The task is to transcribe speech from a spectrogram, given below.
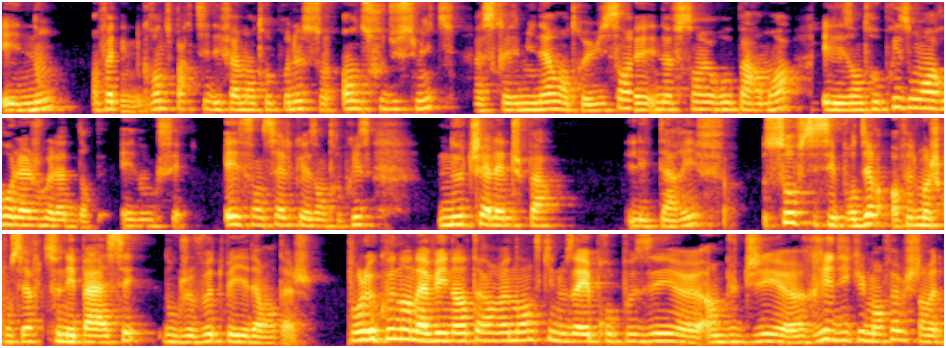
Et non, en fait, une grande partie des femmes entrepreneuses sont en dessous du SMIC, elles se rémunèrent entre 800 et 900 euros par mois et les entreprises ont un rôle à jouer là-dedans. Et donc, c'est essentiel que les entreprises ne challengent pas les tarifs Sauf si c'est pour dire, en fait, moi je considère que ce n'est pas assez, donc je veux te payer davantage. Pour le coup, on avait une intervenante qui nous avait proposé euh, un budget euh, ridiculement faible. Je suis en mode,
